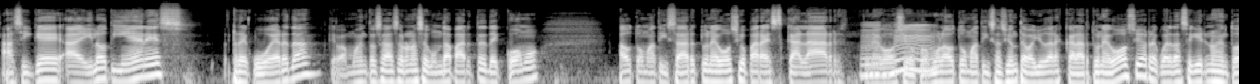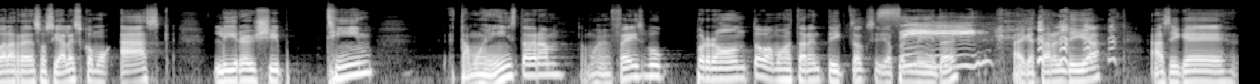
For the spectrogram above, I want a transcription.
Así que ahí lo tienes. Recuerda que vamos entonces a hacer una segunda parte de cómo automatizar tu negocio para escalar tu negocio. Cómo la automatización te va a ayudar a escalar tu negocio. Recuerda seguirnos en todas las redes sociales como Ask Leadership Team. Estamos en Instagram, estamos en Facebook, pronto vamos a estar en TikTok, si Dios Sí. permite. Hay que estar al día. Así que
